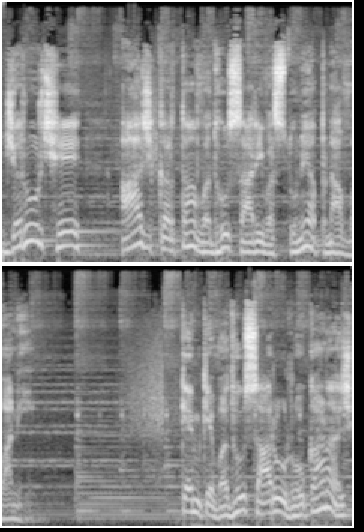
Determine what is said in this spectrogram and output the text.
જરૂર છે આજ કરતાં વધુ સારી વસ્તુને અપનાવવાની. કેમ કે વધુ સારું રોકાણ જ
